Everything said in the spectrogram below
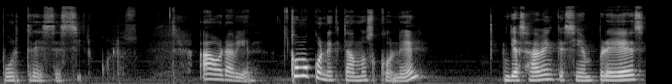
por 13 círculos. Ahora bien, ¿cómo conectamos con él? Ya saben que siempre es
